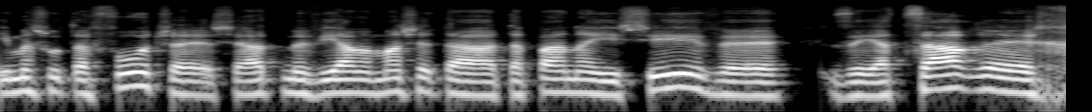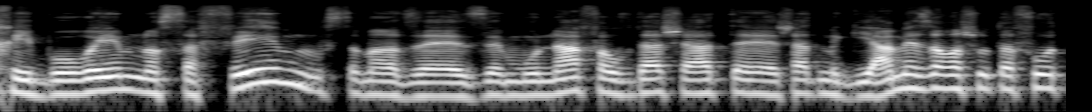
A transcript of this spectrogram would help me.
עם השותפות, ש, שאת מביאה ממש את, הפן האישי, וזה יצר אה, חיבורים נוספים, זאת אומרת, זה, זה מונף העובדה שאת, אה, שאת מגיעה מאזור השותפות,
